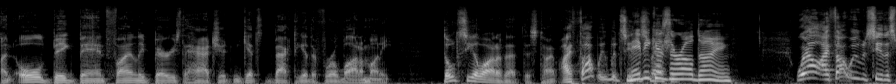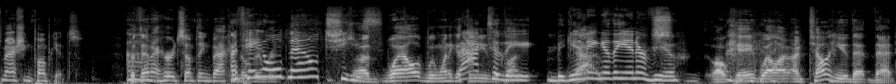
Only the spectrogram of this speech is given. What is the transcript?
an old big band finally buries the hatchet and gets back together for a lot of money. Don't see a lot of that this time. I thought we would see Maybe the because Smashing- they're all dying. well, I thought we would see the Smashing Pumpkins, but then I heard something back Are in they November. old now? Jeez. Uh, well, we want to get Back the, to the beginning Yeah. of the interview. okay well I- i'm telling you that that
